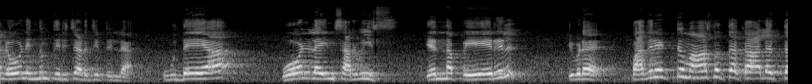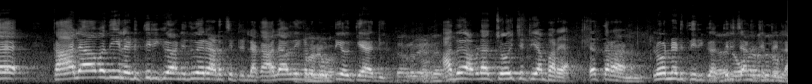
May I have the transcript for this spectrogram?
ലോൺ ഇന്നും തിരിച്ചടച്ചിട്ടില്ല. ഉദയ ഓൺലൈൻ സർവീസ് എന്ന പേരിൽ ഇവിടെ പതിനെട്ട് മാസത്തെ കാലത്തെ കാലാവധിയിൽ എടുത്തിരിക്കുകയാണ്. ഇതുവരെ അടച്ചിട്ടില്ല. കാലാവധി നിങ്ങൾ കൂട്ടി നോക്കിയാൽ മതി. അത് അവിടെ ചോദിച്ചിട്ട് ഞാൻ പറയാം. എത്ര ആണെന്ന് ലോൺ എടുത്തിരിക്കുക തിരിച്ചടച്ചിട്ടില്ല.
